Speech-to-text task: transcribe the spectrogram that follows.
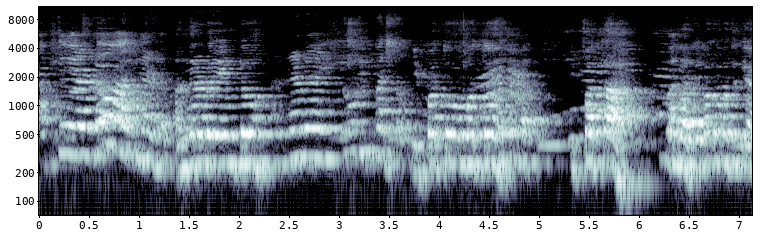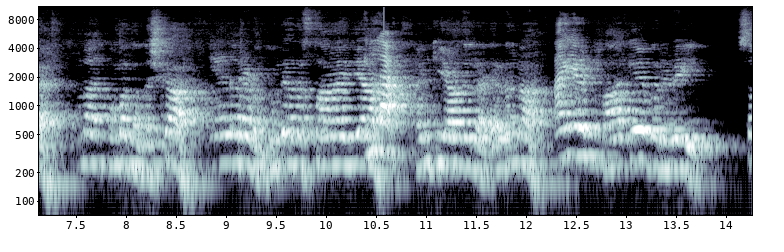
ಹತ್ತು ಎರಡು ಹನ್ನೆರಡು. ಹನ್ನೆರಡು ಎಂಟು? ಹನ್ನೆರಡು ಎಂಟು ಇಪ್ಪತ್ತು. ಇಪ್ಪತ್ತು ಒಂಬತ್ತು? ಇಪ್ಪತ್ತ? ಒಂಬತ್ತು ಇಪ್ಪತ್ತೊಂಬತ್ತಕ್ಕೆ? ಒಂಬತ್ತು. ದಶಕ? ಎರಡು. ಮುಂದೆ ಅದರ ಸ್ಥಾನ ಇದೆಯಾ. ಅಂಕಿ ಯಾವ್ದಿಲ್ಲ? ಎರಡನ್ನ? ಹಾಗೆ ಹಾಗೆ ಬರೀರಿ. ಸೊ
